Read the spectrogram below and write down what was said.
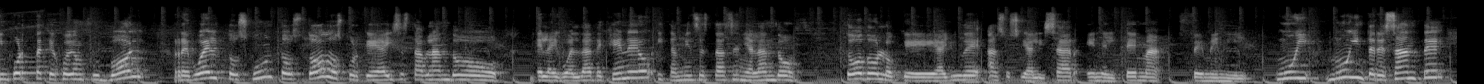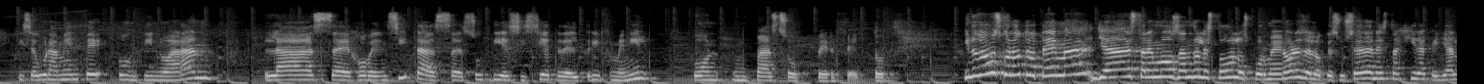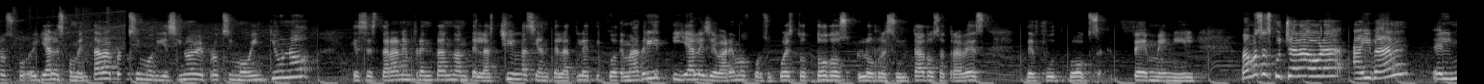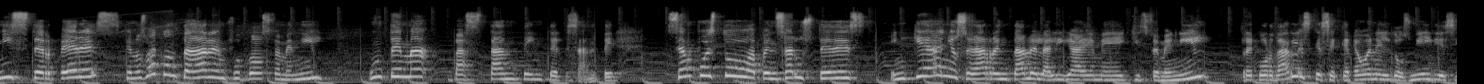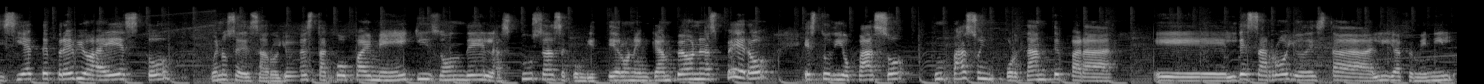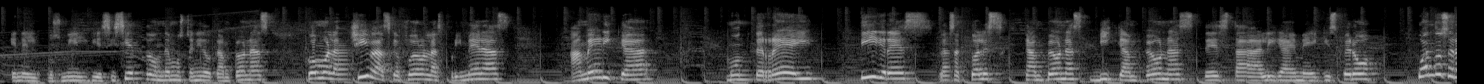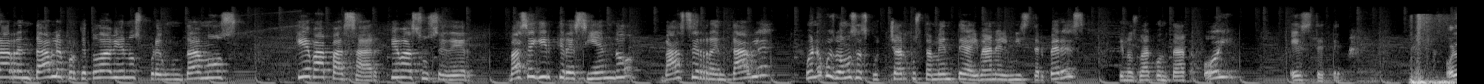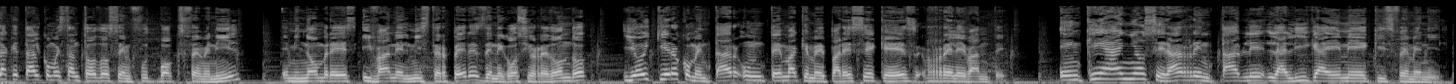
importa que jueguen fútbol, revueltos, juntos, todos, porque ahí se está hablando de la igualdad de género y también se está señalando todo lo que ayude a socializar en el tema femenil. Muy, muy interesante y seguramente continuarán las eh, jovencitas eh, sub-17 del Tri femenil con un paso perfecto. Y nos vamos con otro tema, ya estaremos dándoles todos los pormenores de lo que sucede en esta gira que ya, los, ya les comentaba, próximo 19, próximo 21, que se estarán enfrentando ante las Chivas y ante el Atlético de Madrid y ya les llevaremos, por supuesto, todos los resultados a través de Footbox Femenil. Vamos a escuchar ahora a Iván, el Mister Pérez, que nos va a contar en Footbox Femenil un tema bastante interesante. ¿Se han puesto a pensar ustedes en qué año será rentable la Liga MX femenil? Recordarles que se creó en el 2017, previo a esto, bueno, se desarrolló esta Copa MX donde las Tuzas se convirtieron en campeonas, pero esto dio paso, un paso importante para eh, el desarrollo de esta liga femenil en el 2017, donde hemos tenido campeonas como las Chivas, que fueron las primeras, América, Monterrey, Tigres, las actuales campeonas, bicampeonas de esta Liga MX. Pero, ¿cuándo será rentable? Porque todavía nos preguntamos qué va a pasar, qué va a suceder. ¿Va a seguir creciendo? ¿Va a ser rentable? Bueno, pues vamos a escuchar justamente a Iván el Mister Pérez, que nos va a contar hoy este tema. Hola, ¿qué tal? ¿Cómo están todos en Footbox Femenil? Eh, mi nombre es Iván el Mister Pérez de Negocio Redondo y hoy quiero comentar un tema que me parece que es relevante. ¿En qué año será rentable la Liga MX femenil?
